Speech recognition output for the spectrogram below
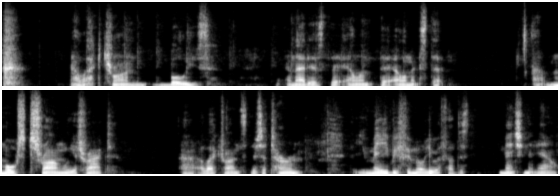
electron bullies. And that is the, ele the elements that uh, most strongly attract uh, electrons. There's a term that you may be familiar with. I'll just mention it now.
